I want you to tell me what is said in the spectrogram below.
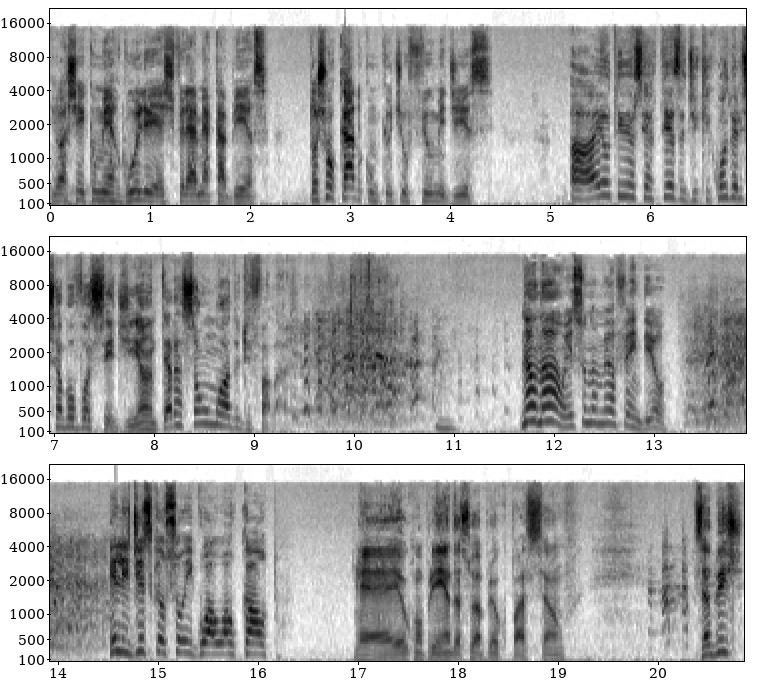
Eu achei que o mergulho ia esfriar minha cabeça. Tô chocado com o que o tio Phil me disse. Ah, eu tenho a certeza de que quando ele chamou você de anta era só um modo de falar. Não, não, isso não me ofendeu. Ele disse que eu sou igual ao Calton. É, eu compreendo a sua preocupação. Sanduíche?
